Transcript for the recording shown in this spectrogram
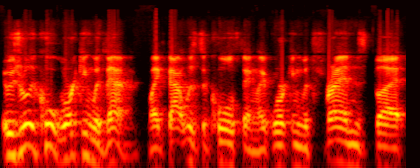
it was really cool working with them. Like that was the cool thing, like working with friends, but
